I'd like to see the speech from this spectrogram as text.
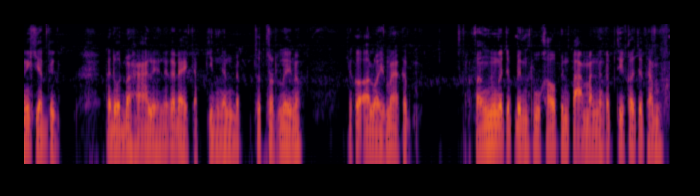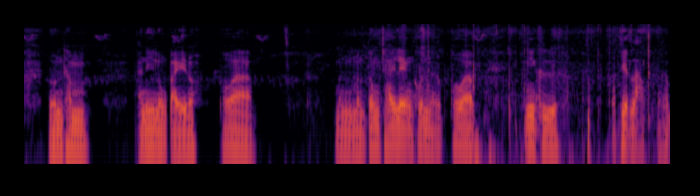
ในเขียดจะ กระโดดมาหาเลย แล้วก็ได้จับกินกันแบบสดๆเลยเนาะแล้วก็อร่อยมากครับ ฝั่งนู้นก็จะเป็นภูเขาเป็นป่ามันนะครับ ที่เขาจะทำถนนทำอันนี้ลงไปเนาะเพราะว่ามันมันต้องใช้แรงคนนะครับ เพราะว่านี่คือประเทศลาวนะครับ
